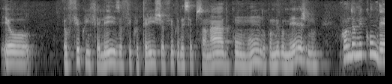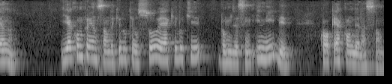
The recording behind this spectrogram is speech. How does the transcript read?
eu, eu fico infeliz, eu fico triste, eu fico decepcionado com o mundo, comigo mesmo, quando eu me condeno. E a compreensão daquilo que eu sou é aquilo que, vamos dizer assim, inibe qualquer condenação.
